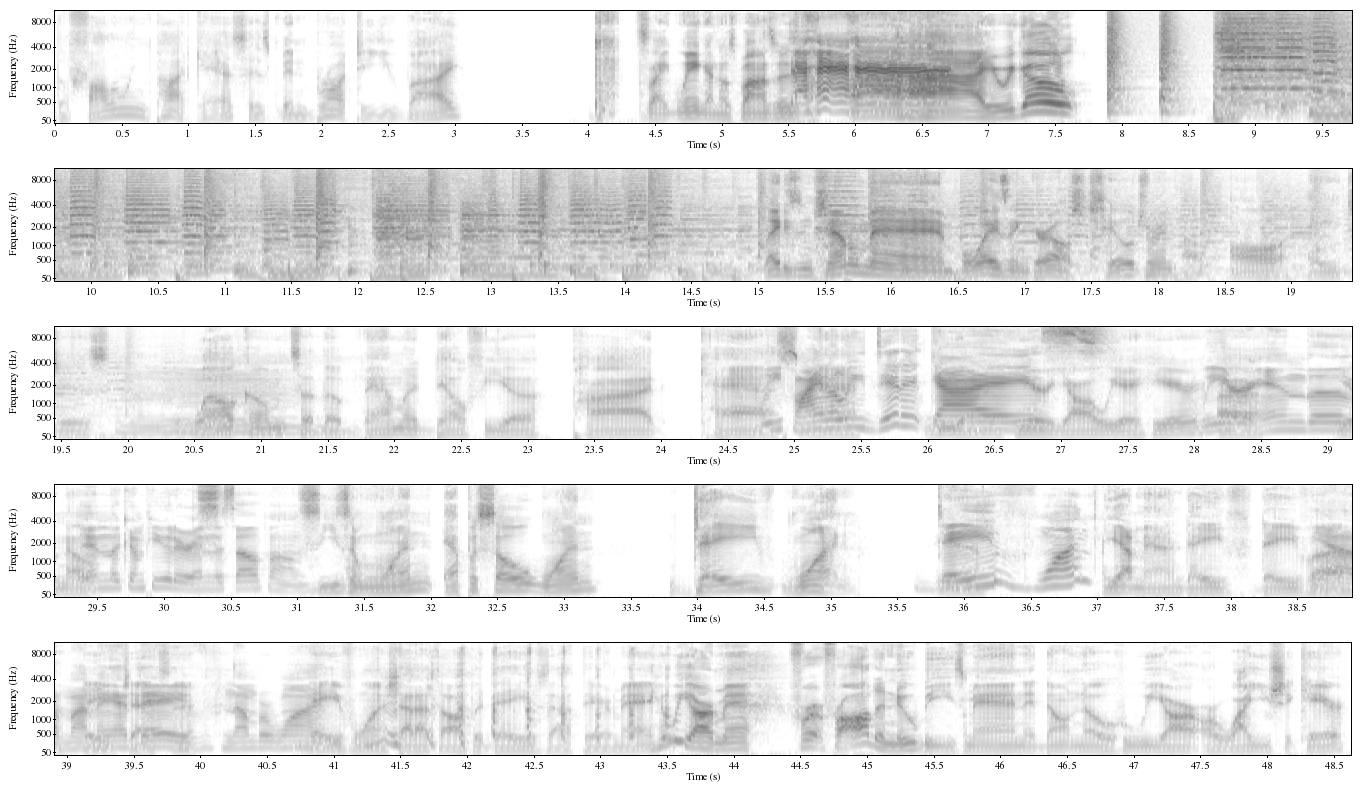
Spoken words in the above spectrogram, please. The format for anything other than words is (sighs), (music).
The following podcast has been brought to you by. (laughs) it's like we ain't got no sponsors. (laughs) ah, here we go. Ladies and gentlemen, boys and girls, children of all ages, welcome to the Bamadelphia podcast. We finally man. did it, We guys. are here, y'all. We are here. We are Uh, in the you know, in the computer, in the cell phone. season one, episode one, Dave one. Dave one. Yeah, man, Dave, Dave. yeah, uh, my Dave man Jackson. Dave, number one. Dave one. (laughs) Shout out to all the Daves out there, man. Here we are, man. For for all the newbies, man, that don't know who we are or why you should care.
